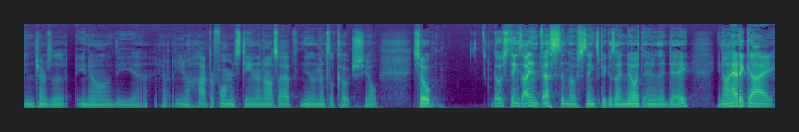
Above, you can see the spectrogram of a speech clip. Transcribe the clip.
in terms of the, you know, the, uh, you know, high performance team, and also have, you know, the mental coach, you know, so those things I invest in those things because I know at the end of the day, you know, I had a guy,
